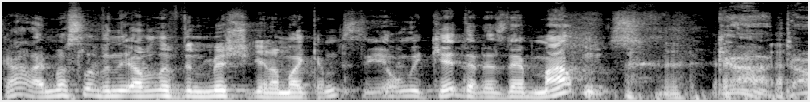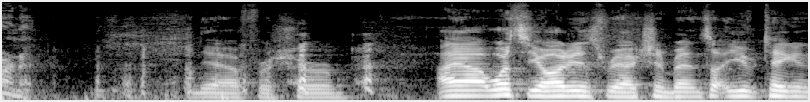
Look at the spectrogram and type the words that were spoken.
God, I must live in the. I've lived in Michigan. I'm like, I'm just the only kid that has that mountains. God darn it. Yeah, for sure. I, uh, what's the audience reaction been? So you've taken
